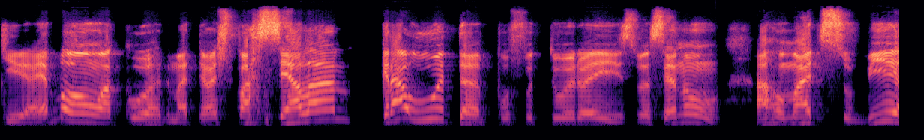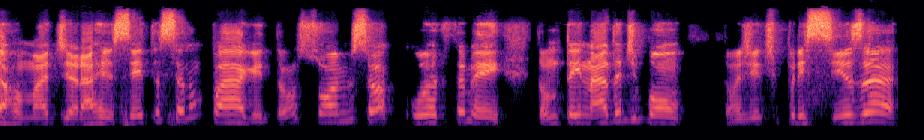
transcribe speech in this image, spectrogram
que é bom o acordo, mas tem umas parcelas graúda para o futuro aí. Se você não arrumar de subir, arrumar de gerar receita, você não paga. Então some o seu acordo também. Então não tem nada de bom. Então a gente precisa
